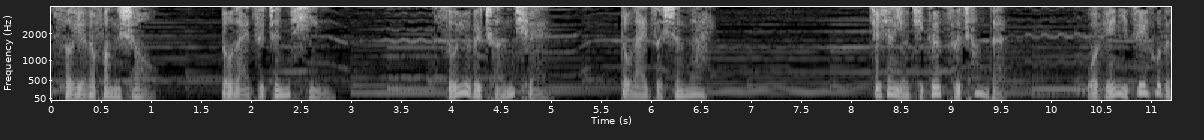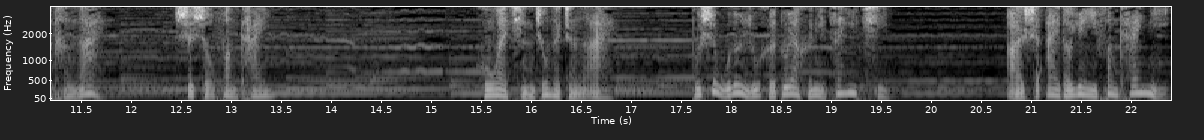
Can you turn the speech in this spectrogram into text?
所有的放手，都来自真情；所有的成全，都来自深爱。就像有句歌词唱的：“我给你最后的疼爱，是手放开。”婚外情中的真爱，不是无论如何都要和你在一起，而是爱到愿意放开你。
